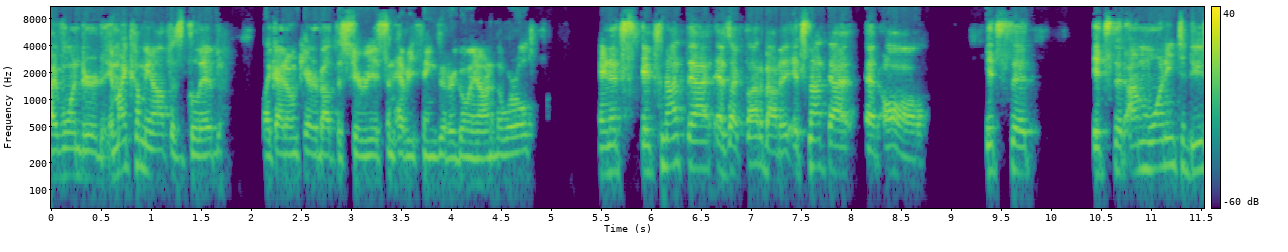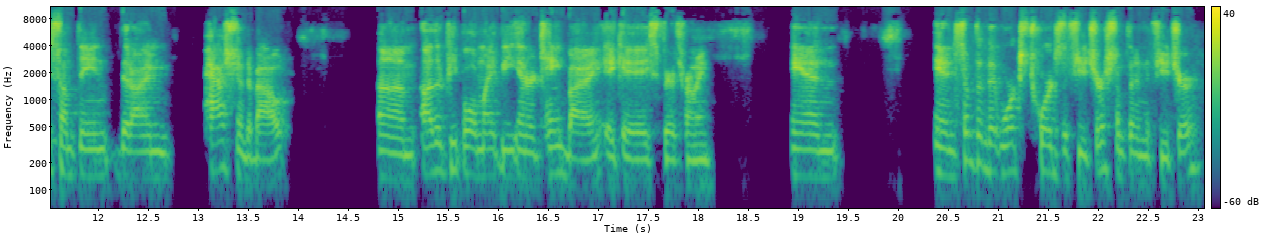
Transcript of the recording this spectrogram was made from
I've wondered, am I coming off as glib? Like I don't care about the serious and heavy things that are going on in the world. And it's it's not that as I've thought about it, it's not that at all. It's that it's that I'm wanting to do something that I'm passionate about. Um, other people might be entertained by, aka spear throwing, and and something that works towards the future, something in the future,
